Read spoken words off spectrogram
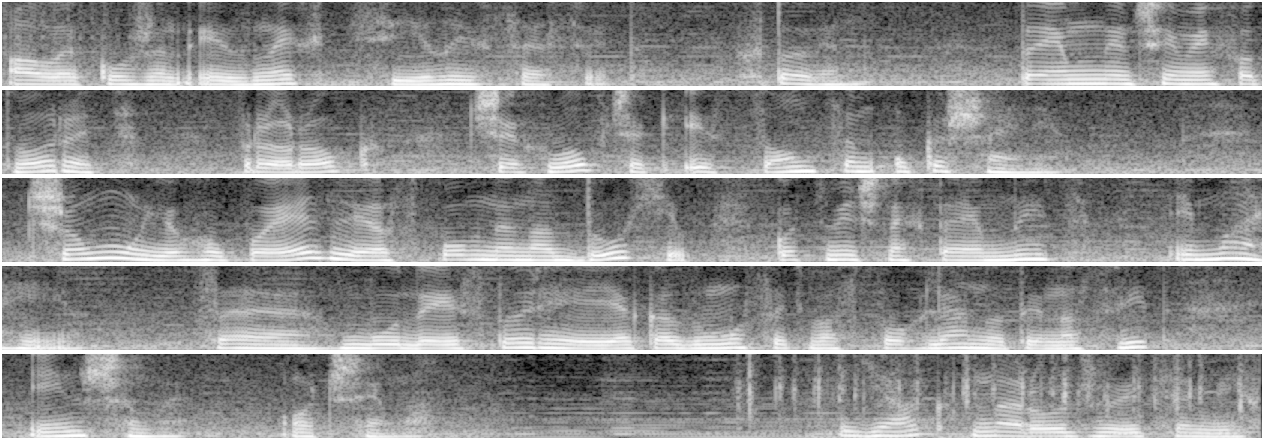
але кожен із них цілий всесвіт. Хто він? Таємничий міфотворець, пророк чи хлопчик із сонцем у кишені? Чому його поезія сповнена духів, космічних таємниць і магії? Це буде історія, яка змусить вас поглянути на світ іншими очима. Як народжується міф?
